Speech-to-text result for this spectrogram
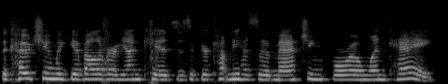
the coaching we give all of our young kids is if your company has a matching 401k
